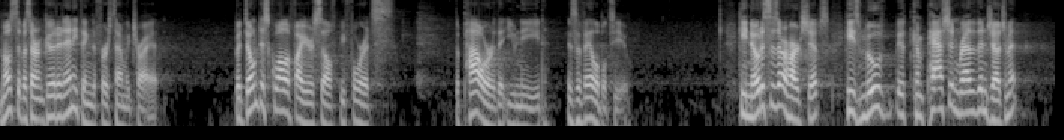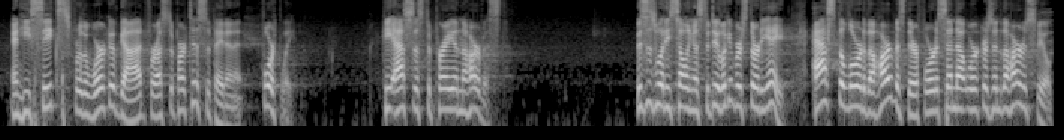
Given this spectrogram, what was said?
Most of us aren't good at anything the first time we try it. But don't disqualify yourself before it's the power that you need is available to you. He notices our hardships. He's moved with compassion rather than judgment. And he seeks for the work of God for us to participate in it. Fourthly, he asks us to pray in the harvest. This is what he's telling us to do. Look at verse 38. Ask the Lord of the harvest, therefore, to send out workers into the harvest field.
